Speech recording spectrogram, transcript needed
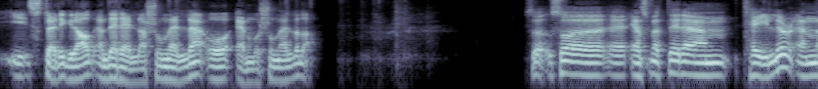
i større grad enn det relasjonelle og emosjonelle. Da. Så, så En som heter Taylor, en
